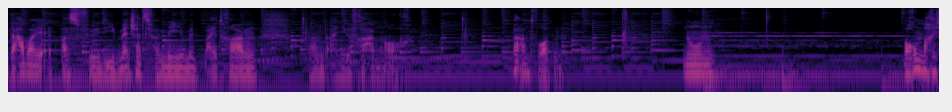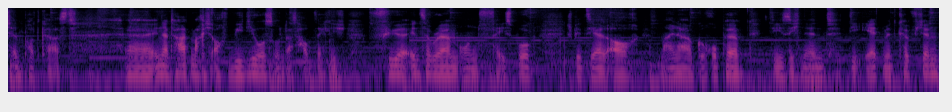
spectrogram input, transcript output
dabei etwas für die Menschheitsfamilie mit beitragen und einige Fragen auch beantworten. Nun, warum mache ich einen Podcast? Äh, in der Tat mache ich auch Videos und das hauptsächlich für Instagram und Facebook, speziell auch meiner Gruppe, die sich nennt Diät mit Köpfchen.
